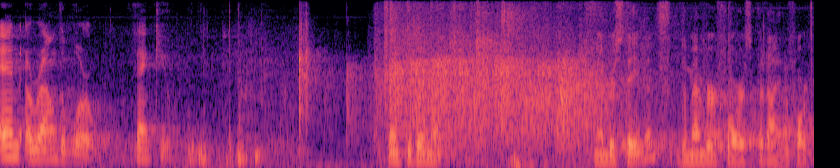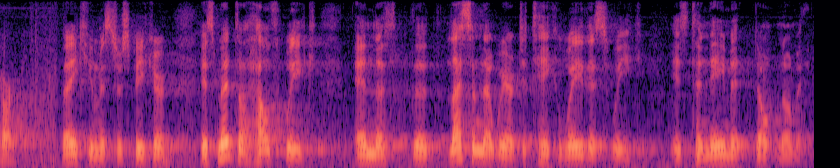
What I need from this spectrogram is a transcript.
and around the world. Thank you. Thank you very much. Member statements. The member for Spadina Fort York. Thank you, Mr. Speaker. It's Mental Health Week, and the, the lesson that we are to take away this week is to name it, don't numb it.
